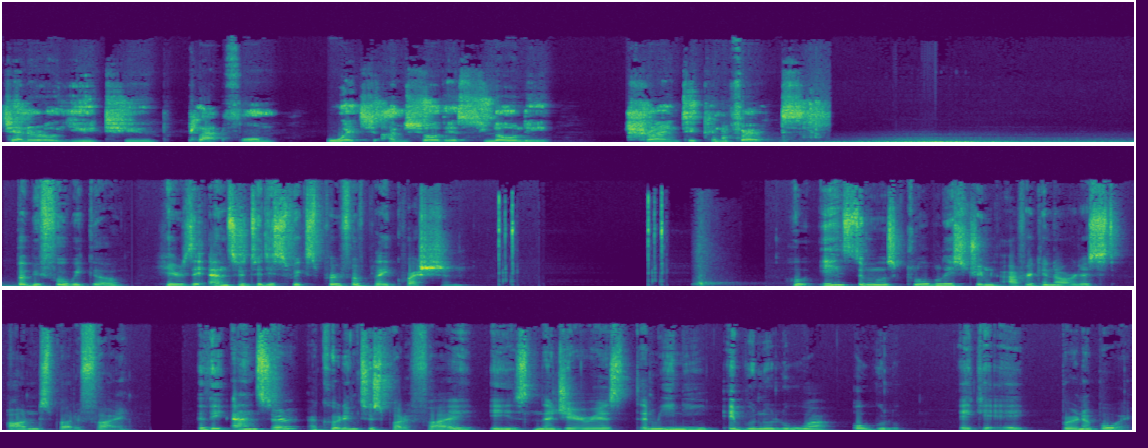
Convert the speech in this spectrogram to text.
general YouTube platform, which I'm sure they're slowly trying to convert. But before we go, here's the answer to this week's proof of play question Who is the most globally streamed African artist on Spotify? The answer, according to Spotify, is Nigeria's Damini Ebunoluwa Ogulu, aka Burna Boy.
